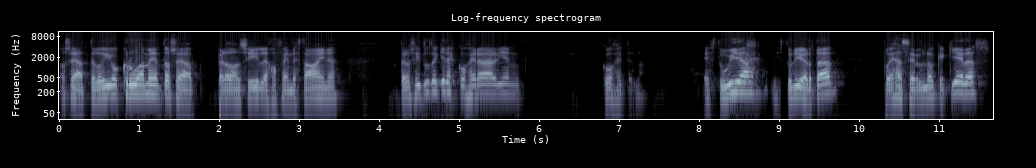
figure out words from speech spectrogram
o sea, te lo digo crudamente, o sea, perdón si les ofende esta vaina, pero si tú te quieres coger a alguien, cógetelo es tu vida, es tu libertad, puedes hacer lo que quieras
